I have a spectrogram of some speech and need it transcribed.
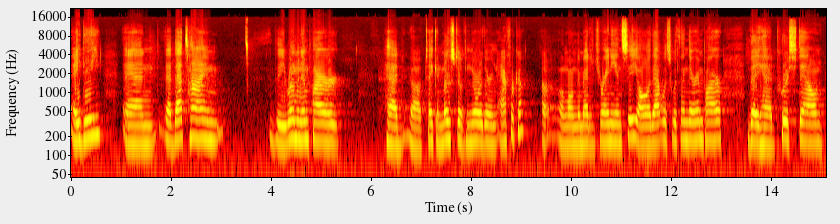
AD. And at that time, the Roman Empire had uh, taken most of northern Africa uh, along the Mediterranean Sea. All of that was within their empire. They had pushed down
